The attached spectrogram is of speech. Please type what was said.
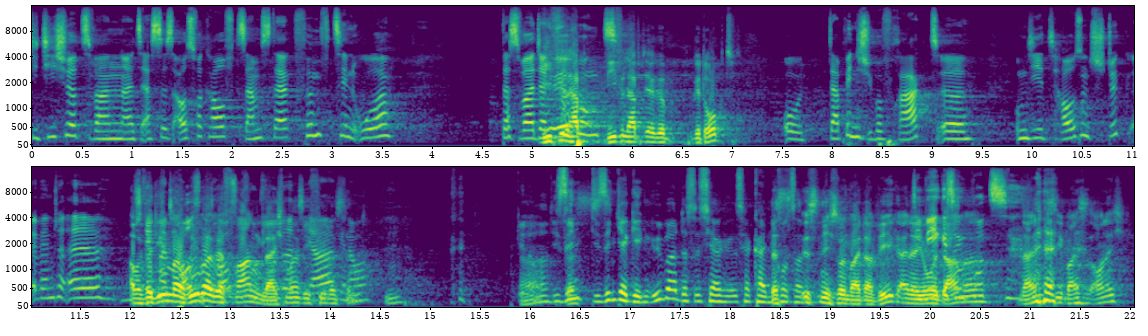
die T-Shirts waren als erstes ausverkauft, Samstag 15 Uhr. Das war der Wie viel, Höhepunkt. habt, wie viel habt ihr ge gedruckt? Oh, da bin ich überfragt. Äh, um die 1000 Stück eventuell. Aber wir gehen mal 1000, rüber, wir fragen 1500, gleich mal, wie ja, viel das genau. sind. Die sind, die sind ja gegenüber, das ist ja, ist ja kein Das kurzer ist nicht so ein weiter Weg. Eine Die junge Wege sind Dame. kurz. Nein, sie weiß es auch nicht.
